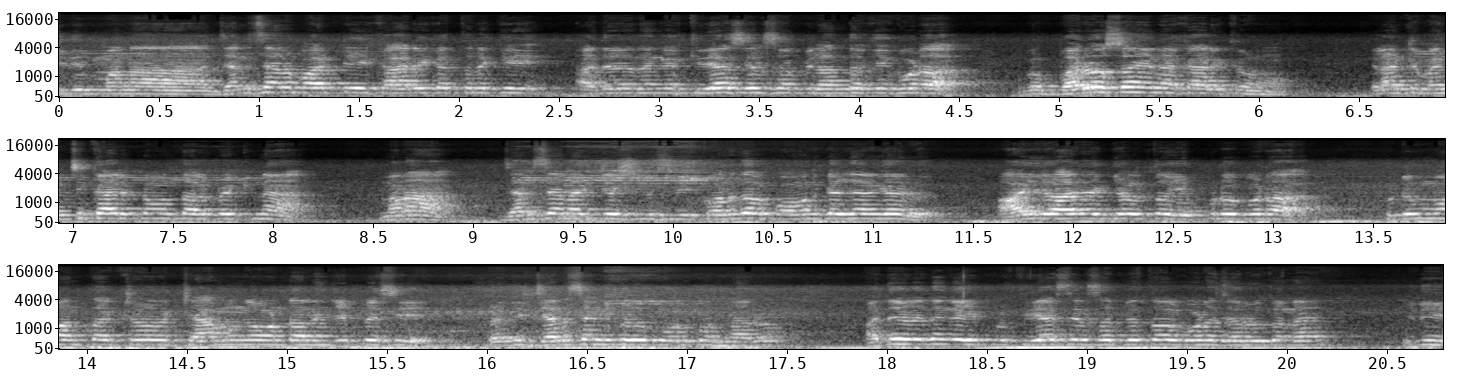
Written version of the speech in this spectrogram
ఇది మన జనసేన పార్టీ కార్యకర్తలకి అదేవిధంగా క్రియాశీల సభ్యులందరికీ కూడా ఒక భరోసా అయిన కార్యక్రమం. ఇలాంటి మంచి కార్యక్రమం తలపెట్టిన మన జనసేన అధ్యక్షులు శ్రీ కొనదల పవన్ కళ్యాణ్ గారు ఆయుర ఆరోగ్యాలతో ఎప్పుడూ కూడా కుటుంబం అంతా క్షేమంగా ఉండాలని చెప్పేసి ప్రతి జన సైనికులు కోరుకుంటున్నారు. అదేవిధంగా ఇప్పుడు క్రియాశీల సభ్యత్వాలు కూడా జరుగుతున్నాయి. ఇది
